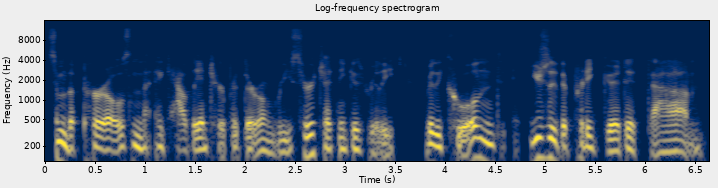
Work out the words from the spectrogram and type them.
some of the pearls and like how they interpret their own research, I think is really, really cool. And usually they're pretty good at um,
